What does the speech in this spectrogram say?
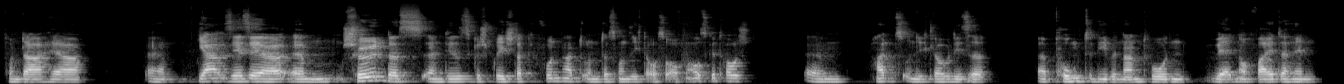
Von daher, ähm, ja, sehr, sehr ähm, schön, dass ähm, dieses Gespräch stattgefunden hat und dass man sich da auch so offen ausgetauscht ähm, hat. Und ich glaube, diese äh, Punkte, die benannt wurden, werden auch weiterhin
